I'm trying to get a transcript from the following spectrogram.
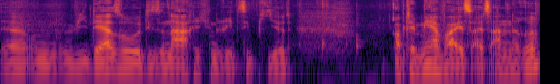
äh, und wie der so diese Nachrichten rezipiert. Ob der mehr weiß als andere.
